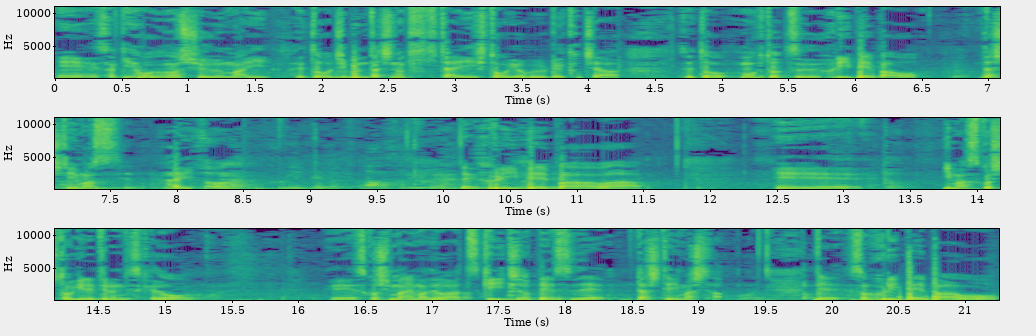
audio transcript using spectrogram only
えー先ほどのシューマイ、それと自分たちの聞きたい人を呼ぶレクチャー、それともう一つフリーペーパーを出しています。はい。そうなの。フリーペーパーで、フリーペーパーは、えー今少し途切れてるんですけど、えー少し前までは月1のペースで出していました。で、そのフリーペーパーを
